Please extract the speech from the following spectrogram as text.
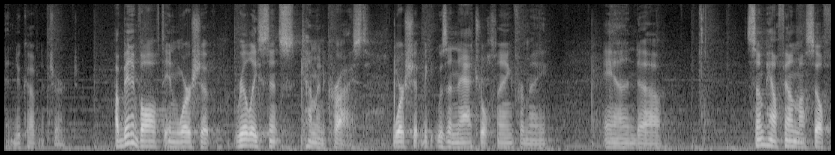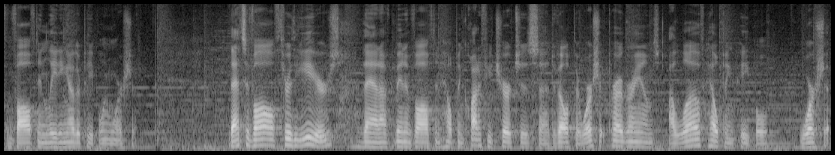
at New Covenant Church. I've been involved in worship really since coming to Christ. Worship was a natural thing for me, and uh, somehow found myself involved in leading other people in worship. That's evolved through the years that I've been involved in helping quite a few churches uh, develop their worship programs. I love helping people worship,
